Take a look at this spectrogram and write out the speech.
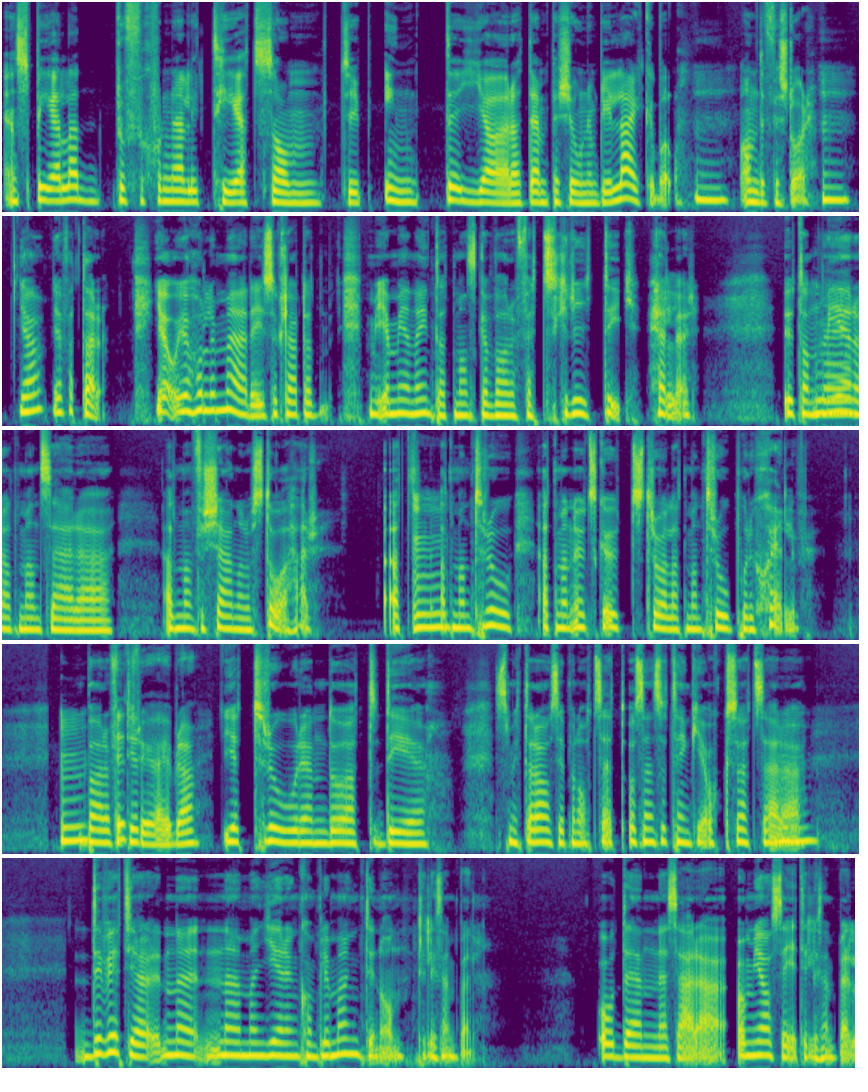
en spelad professionalitet som typ inte gör att den personen blir likable. Mm. Om du förstår. Mm. Ja, jag fattar. Ja, och jag håller med dig såklart. att Jag menar inte att man ska vara fett skrytig heller. Utan Nej. mer att man, så här, äh, att man förtjänar att stå här. Att, Mm. att man tror att man ut ska utstråla att man tror på det själv. Mm, Bara för det jag- tror jag är bra. Jag tror ändå att det smittar av sig på något sätt. Och sen så tänker jag också att så här, Mm. det vet jag när, när man ger en komplimang till någon till exempel. Och den är så här, om jag säger till exempel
